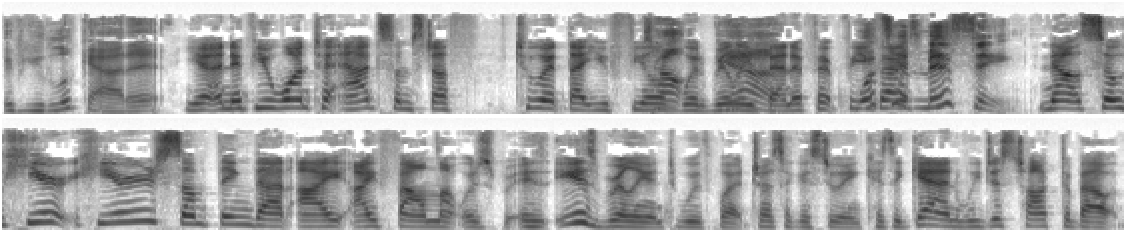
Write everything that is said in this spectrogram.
if you look at it. Yeah, and if you want to add some stuff to it that you feel tell- would really yeah. benefit for you What's guys. it missing? Now, so here, here's something that I, I found that was is, is brilliant with what Jessica's doing because again, we just talked about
